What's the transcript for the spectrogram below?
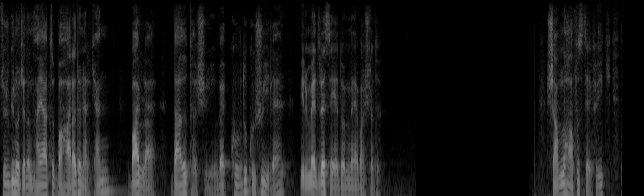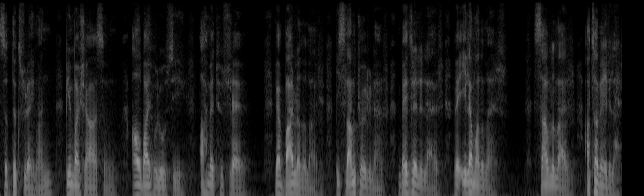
Sürgün Hoca'nın hayatı bahara dönerken Barla, dağı taşı ve kurdu kuşu ile bir medreseye dönmeye başladı. Şamlı Hafız Tevfik, Sıddık Süleyman, Binbaşı Asım, Albay Hulusi, Ahmet Hüsrev ve Barlalılar, İslam köylüler, Bedreliler ve İlamalılar, Savlılar, Atabeyliler,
